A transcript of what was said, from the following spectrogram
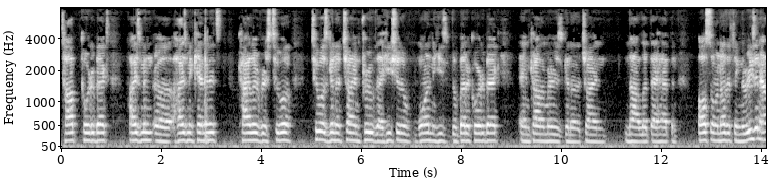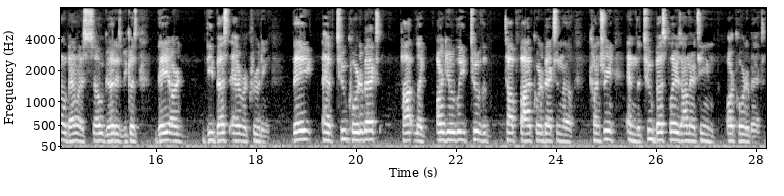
top quarterbacks, Heisman uh, Heisman candidates, Kyler versus Tua. Tua's gonna try and prove that he should have won. He's the better quarterback, and Kyler Murray's gonna try and not let that happen. Also, another thing, the reason Alabama is so good is because they are the best at recruiting. They have two quarterbacks, like arguably two of the top five quarterbacks in the country, and the two best players on their team are quarterbacks.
